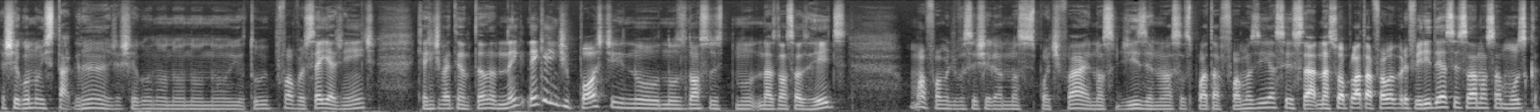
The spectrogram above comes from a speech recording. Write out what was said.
já chegou no Instagram, já chegou no, no, no- no YouTube, por favor, segue a gente, que a gente vai tentando. Nem, nem que a gente poste no- nos nossos, no- nas nossas redes. Uma forma de você chegar no nosso Spotify, no nosso Deezer, nas nossas plataformas e acessar, na sua plataforma preferida e acessar a nossa música,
